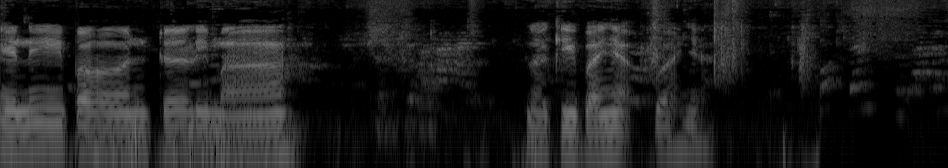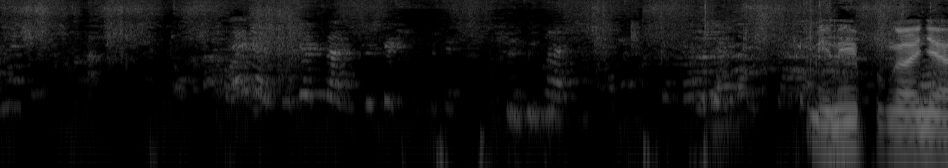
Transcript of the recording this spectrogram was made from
ini pohon delima. Lagi banyak buahnya. Ini bunganya.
